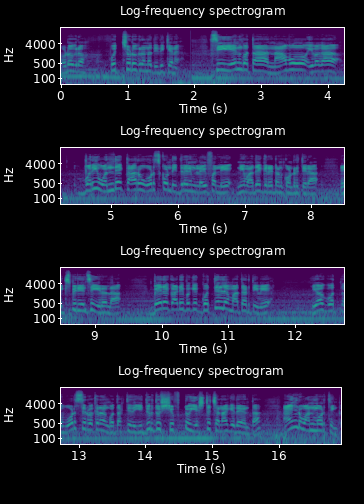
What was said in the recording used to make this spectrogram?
ಹುಡುಗರು, ಹುಚ್ಚು ಹುಡುಗರು ಅನ್ನೋದು ಇದಕ್ಕೇನೆ. ಸಿ, ಏನು ಗೊತ್ತಾ? ನಾವು ಇವಾಗ ಬರೀ ಒಂದೇ ಕಾರು ಓಡಿಸ್ಕೊಂಡಿದ್ರೆ ನಿಮ್ಮ ಲೈಫಲ್ಲಿ ನೀವು ಅದೇ ಗ್ರೇಟ್ ಅಂದ್ಕೊಂಡಿರ್ತೀರಾ ಎಕ್ಸ್ಪೀರಿಯೆನ್ಸೇ ಇರಲ್ಲ. ಬೇರೆ ಗಾಡಿ ಬಗ್ಗೆ ಗೊತ್ತಿಲ್ಲದೆ ಮಾತಾಡ್ತೀವಿ. ಇವಾಗ ಗೊತ್ತು ಓಡಿಸ್ತಿರ್ಬೇಕಾದ್ರೆ ನಂಗೆ ಗೊತ್ತಾಗ್ತಿದೆ, ಇದ್ರದ್ದು ಶಿಫ್ಟು ಎಷ್ಟು ಚೆನ್ನಾಗಿದೆ ಅಂತ. ಆ್ಯಂಡ್ ಒನ್ ಮೋರ್ ಥಿಂಗ್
